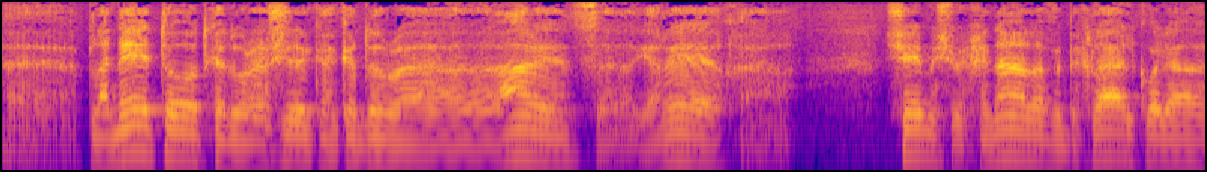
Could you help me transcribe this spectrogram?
הפלנטות, כדור, כדור הארץ, הירח, השמש וכן הלאה, ובכלל כל, ה,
